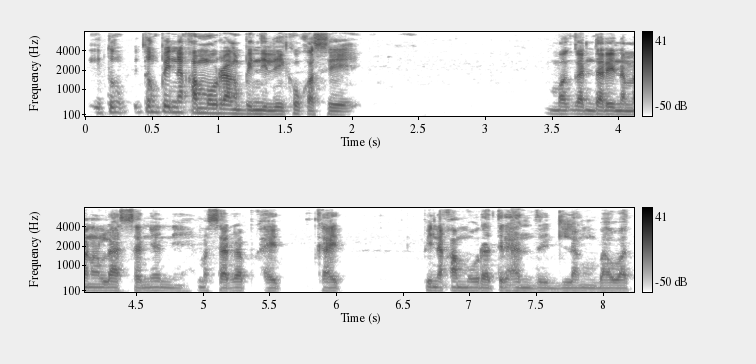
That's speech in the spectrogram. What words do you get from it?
Itong itong pinakamura ang binili ko kasi maganda rin naman ang lasa niyan eh. Masarap kahit kahit pinakamura 300 lang bawat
